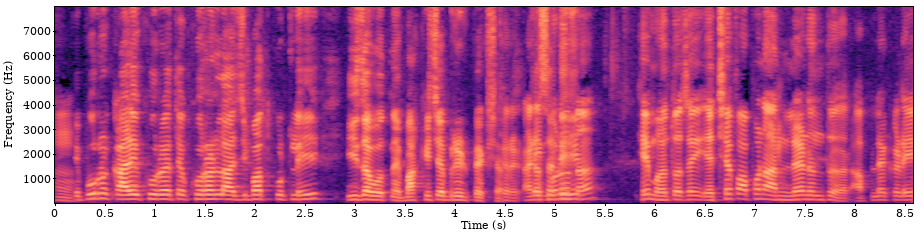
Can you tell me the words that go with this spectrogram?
हे पूर्ण काळे खूर आहेत त्या खुरांना अजिबात कुठलीही इजा होत नाही बाकीच्या ब्रीडपेक्षा Correct. आणि त्यासाठी म्हणून ना हे महत्वाचं आहे एच एफ आपण आणल्यानंतर आपल्याकडे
